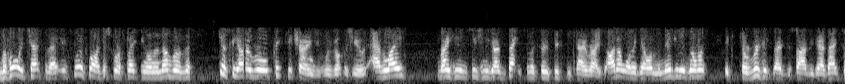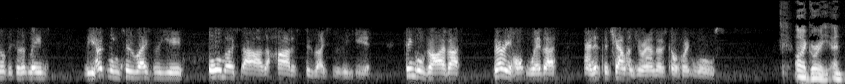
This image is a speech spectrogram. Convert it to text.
Before we chat to that, it's worthwhile just reflecting on a number of the just the overall picture changes we've got this year. Adelaide making the decision to go back to the 250k race. I don't want to go on the negatives on it. It's terrific they've decided to go back to it because it means the opening two races of the year almost are the hardest two races of the year. Single driver, very hot weather, and it's a challenge around those concrete walls. I agree, and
